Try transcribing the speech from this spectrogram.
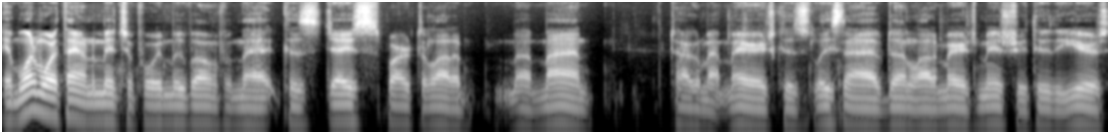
And one more thing I want to mention before we move on from that, because Jay sparked a lot of my mind talking about marriage, because Lisa and I have done a lot of marriage ministry through the years.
